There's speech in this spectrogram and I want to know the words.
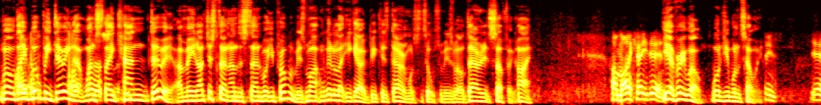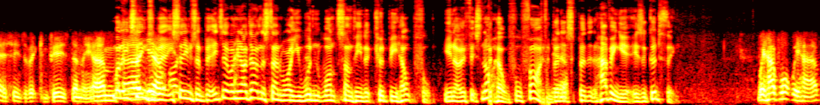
Well, they I- will be doing I that once they can do it. I mean, I just don't understand what your problem is, Mike. I'm going to let you go because Darren wants to talk to me as well. Darren, it's Suffolk. Hi. Hi, Mike. How you doing? Yeah, very well. What do you want to tell me? Seems, yeah, he seems a bit confused, doesn't he? Um, Well, he uh, seems yeah, a bit. He I- seems a bit. I mean, I don't understand why you wouldn't want something that could be helpful. You know, if it's not helpful, fine. But Yeah. it's but having it is a good thing. We have what we have.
